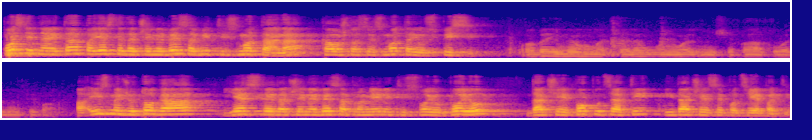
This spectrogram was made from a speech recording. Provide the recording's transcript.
Posljednja etapa jeste da će nebesa biti smotana kao što se smotaju spisi. A između toga jeste da će nebesa promijeniti svoju boju, da će je popucati i da će se pocijepati.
